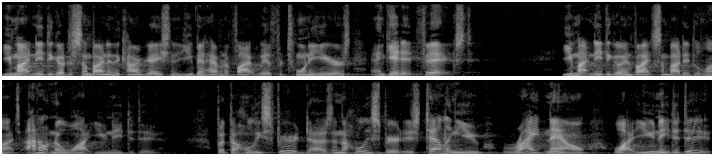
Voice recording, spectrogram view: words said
You might need to go to somebody in the congregation that you've been having a fight with for 20 years and get it fixed. You might need to go invite somebody to lunch. I don't know what you need to do, but the Holy Spirit does, and the Holy Spirit is telling you right now what you need to do.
